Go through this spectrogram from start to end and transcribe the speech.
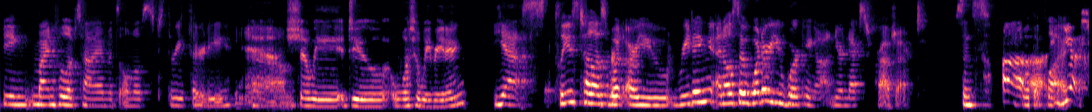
being mindful of time. It's almost three thirty. Yeah. Um, Shall we do what are we reading? Yes. Please tell us what are you reading, and also what are you working on your next project. Since both Uh, apply. yes,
